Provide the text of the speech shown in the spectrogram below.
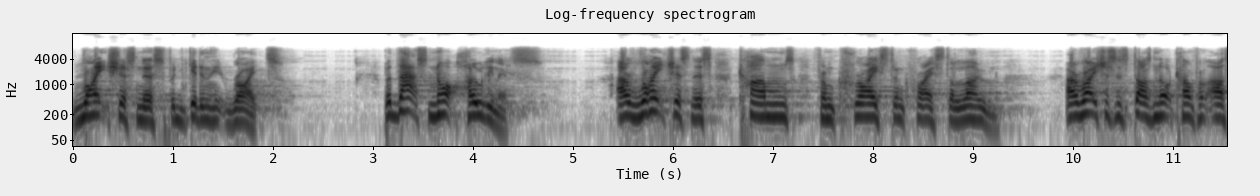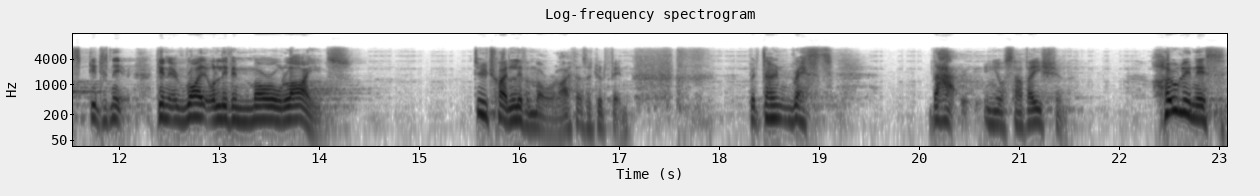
righteousness for getting it right. But that's not holiness. Our righteousness comes from Christ and Christ alone. Our righteousness does not come from us getting it, getting it right or living moral lives. Do try and live a moral life, that's a good thing. But don't rest that in your salvation. Holiness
